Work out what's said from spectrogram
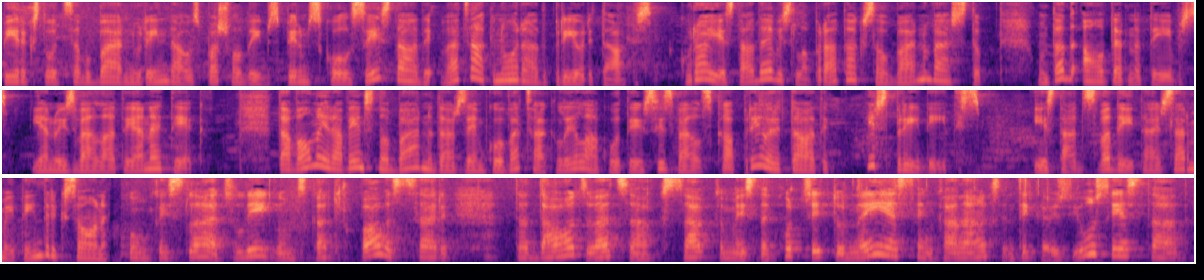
Pierakstot savu bērnu rindā uz pašvaldības pirmsskolas iestādi, vecāki norāda prioritātes, kurā iestādē vislabprātāk savu bērnu vestu, un tad alternatīvas, ja nu izvēlētajā netiek. Tā Valmīrā viens no bērnu dārziem, ko vecāki lielākoties izvēlas kā prioritāti, ir sprīdītis iestādes vadītāja Sarmīta Indriksone. Un, kad es slēdzu līgumus katru pavasari, tad daudz vecāku saka, ka mēs nekur citur neiesim, kā nāksim tikai uz jūsu iestādi.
